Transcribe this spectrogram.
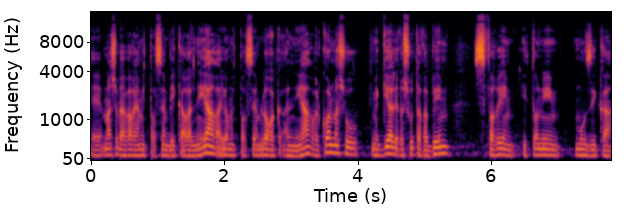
אה, מה שבעבר היה מתפרסם בעיקר על נייר, היום מתפרסם לא רק על נייר, אבל כל מה שהוא מגיע לרשות הרבים, ספרים, עיתונים, מוזיקה,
